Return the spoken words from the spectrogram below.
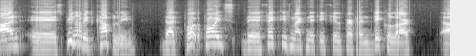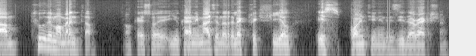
and a spin-orbit coupling that po points the effective magnetic field perpendicular um, to the momentum. Okay, so you can imagine that the electric field is pointing in the z direction.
